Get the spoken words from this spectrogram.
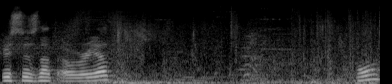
This is not over yet. Oh.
